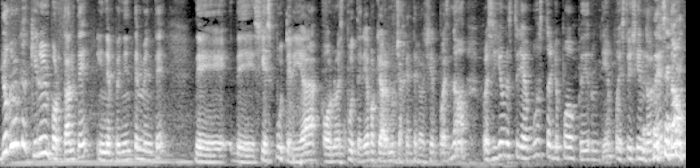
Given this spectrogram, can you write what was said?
yo creo que aquí lo importante, independientemente de, de si es putería o no es putería, porque hay mucha gente que va a decir, pues no, pues si yo no estoy a gusto, yo puedo pedir un tiempo y estoy siendo honesto,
